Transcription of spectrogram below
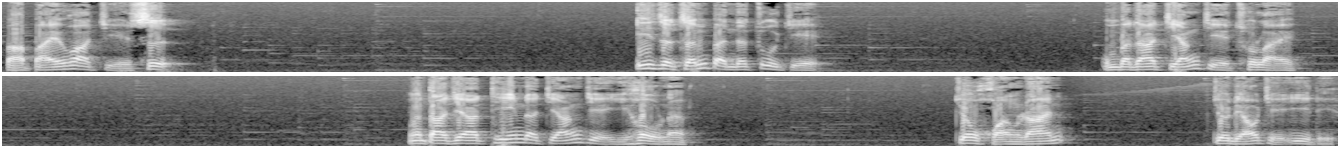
把白话解释，依着整本的注解，我们把它讲解出来，那大家听了讲解以后呢，就恍然就了解义理。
